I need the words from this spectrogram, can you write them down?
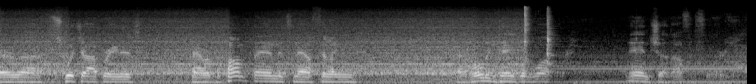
Our uh, switch operated, powered the pump, and it's now filling our holding tank with water. And shut off at 40.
